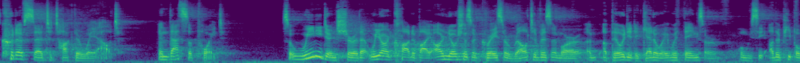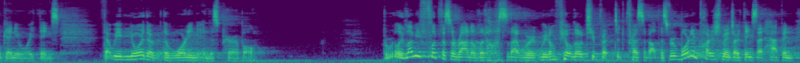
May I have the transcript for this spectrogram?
could have said to talk their way out. And that's the point. So we need to ensure that we aren't clouded by our notions of grace or relativism or ability to get away with things or when we see other people getting away with things, that we ignore the, the warning in this parable. But really, let me flip this around a little so that we're, we do not feel a little too, too depressed about this. Reward and punishment are things that happen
